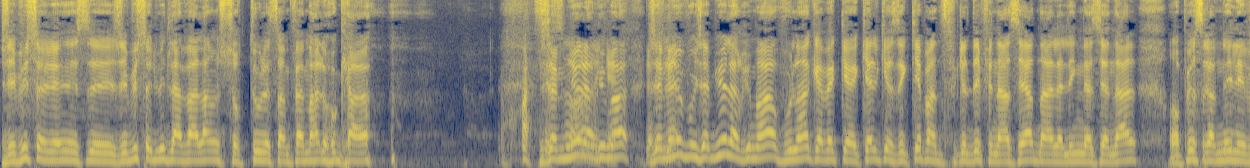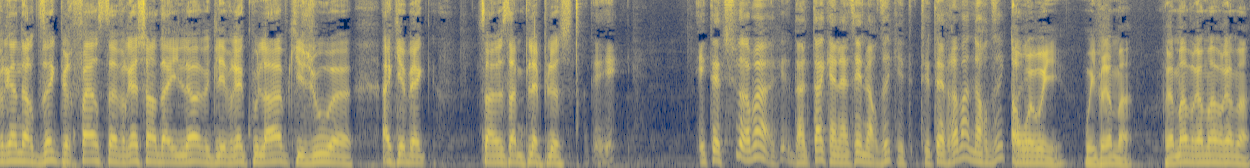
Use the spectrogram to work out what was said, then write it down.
J'ai vu, celui- ce- j'ai vu celui de l'avalanche surtout, là, ça me fait mal au cœur. J'aime mieux la rumeur. J'aime mieux, j'aime mieux la rumeur voulant qu'avec euh, quelques équipes en difficulté financière dans la Ligue nationale, on puisse ramener les vrais Nordiques puis refaire ce vrai chandail-là avec les vraies couleurs qui jouent euh, à Québec. Ça, ça me plaît plus. Étais-tu vraiment, dans le temps canadien nordique, t'étais vraiment nordique? Ah oui, oui. Oui, vraiment. Vraiment, vraiment, vraiment.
